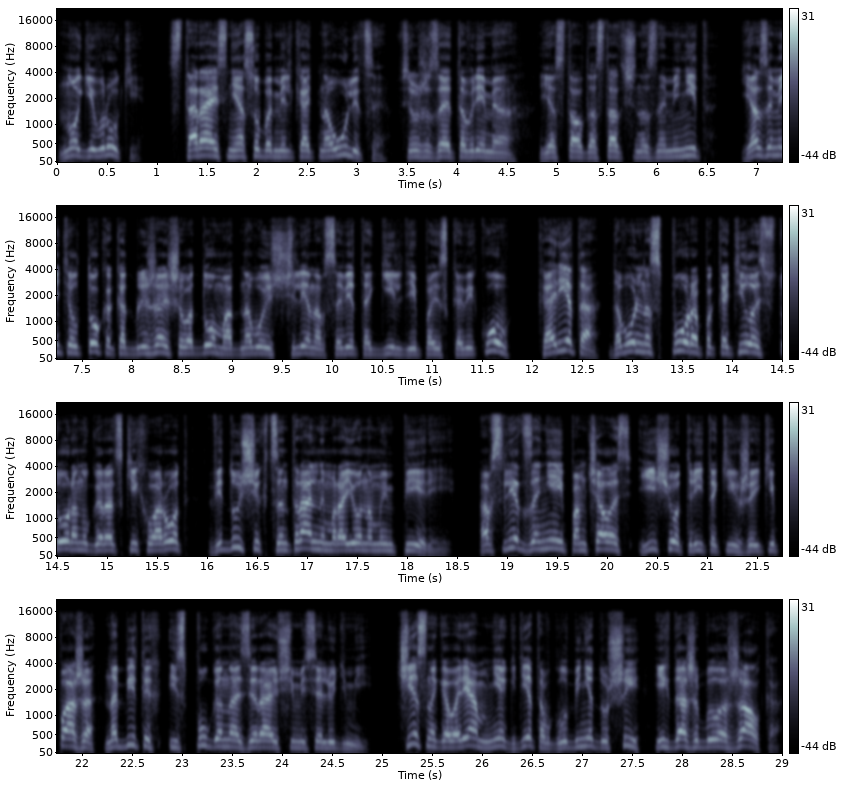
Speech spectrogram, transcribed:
ноги в руки. Стараясь не особо мелькать на улице, все же за это время я стал достаточно знаменит, я заметил то, как от ближайшего дома одного из членов Совета гильдии поисковиков карета довольно споро покатилась в сторону городских ворот, ведущих к центральным районам империи. А вслед за ней помчалось еще три таких же экипажа, набитых испуганно озирающимися людьми. Честно говоря, мне где-то в глубине души их даже было жалко.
